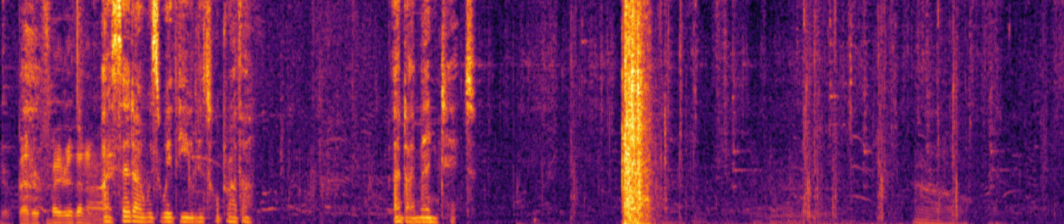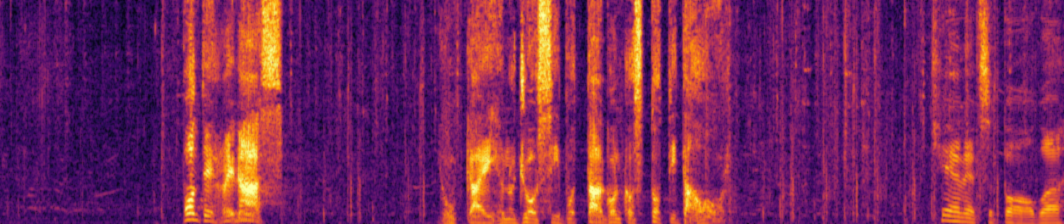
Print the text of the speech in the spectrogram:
You're a better fighter than I. I said I was with you, little brother. And I meant it. Ponte renas! Yung kay hanujosi botagon kostoti daor. Can it's a Balba.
